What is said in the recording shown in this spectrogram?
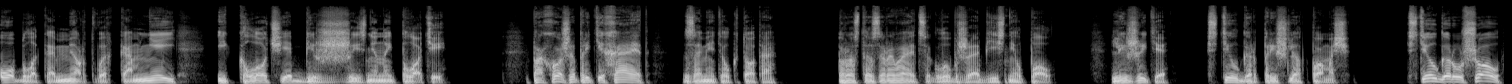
облако мертвых камней и клочья безжизненной плоти. «Похоже, притихает», — заметил кто-то. «Просто зарывается глубже», — объяснил Пол. «Лежите. Стилгар пришлет помощь». «Стилгар ушел?»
